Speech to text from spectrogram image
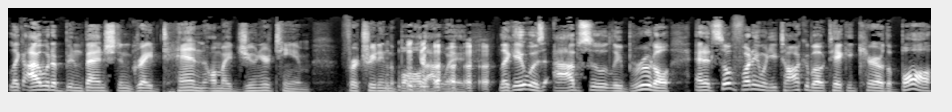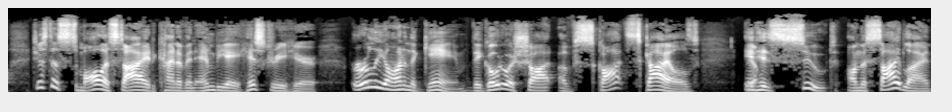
like I would have been benched in grade 10 on my junior team for treating the ball that way. like it was absolutely brutal. And it's so funny when you talk about taking care of the ball, just a small aside kind of an NBA history here early on in the game, they go to a shot of Scott Skiles in yep. his suit on the sideline,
